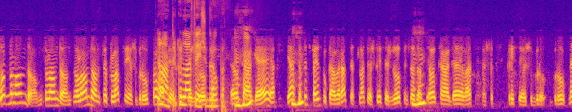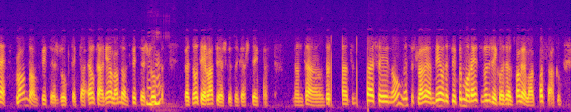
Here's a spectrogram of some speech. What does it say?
No, no Londonas, no Londonas, no Londonas ir latviešu grupa. Ah, tur, kur latviešu grupa. grupa. LKG, jā. Jā, uh -huh. tāpēc Facebookā var atrast latviešu kristiešu grupu, viņš saucās uh -huh. LKG latviešu kristiešu grupu. Grup. Nē, Londonas kristiešu grupa, teikt tā, LKG Londonas kristiešu uh -huh. grupa. Bet, nu, tie ir latvieši, kas vienkārši teiktās. Un tā, un tas, tad tā šī, nu, mēs tur slavējam Dievu, tas bija pirmo reizi, kad uzrīkot tādu palielāku pasākumu.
